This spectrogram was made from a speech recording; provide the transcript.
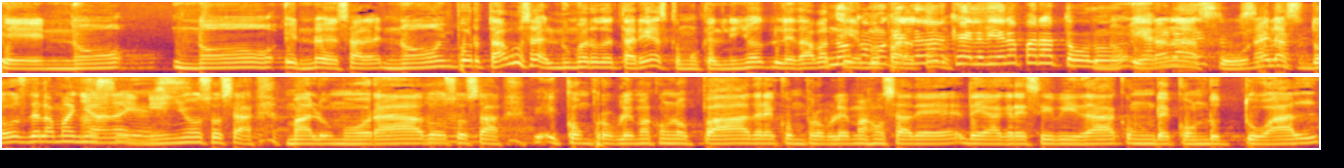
eh, no no, eh, no, o sea, no importaba, o sea, el número de tareas, como que el niño le daba No, tiempo como que para le, da- todo. que le diera para todo. No, y eran las eso, una y las dos de la mañana Así y es. niños, o sea, malhumorados, o sea, eh, con problemas con los padres, con problemas, o sea, de, de agresividad, con de conductual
